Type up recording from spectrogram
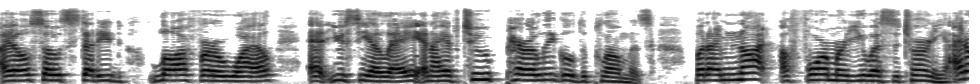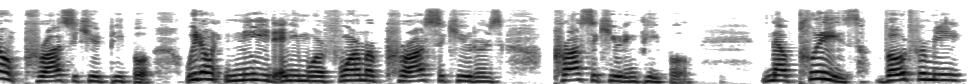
I also studied law for a while at UCLA and I have two paralegal diplomas. But I'm not a former U.S. attorney. I don't prosecute people. We don't need any more former prosecutors prosecuting people. Now, please vote for me,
